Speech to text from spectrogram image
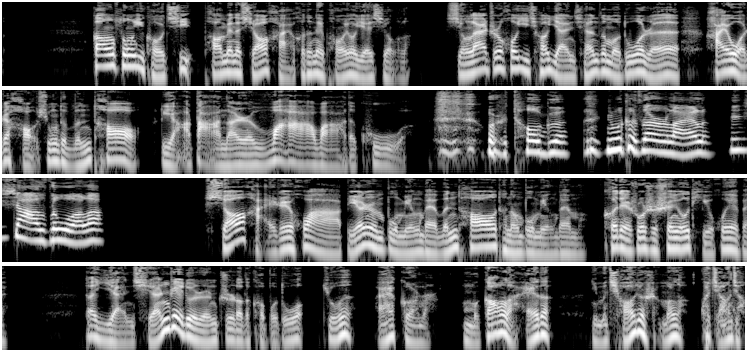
刚松一口气，旁边的小海和他那朋友也醒了。醒来之后，一瞧眼前这么多人，还有我这好兄弟文涛，俩大男人哇哇的哭啊！我说涛哥，你们可算是来了，吓死我了。小海这话别人不明白，文涛他能不明白吗？可得说是深有体会呗。但眼前这队人知道的可不多，就问：“哎，哥们儿，我们刚来的，你们瞧见什么了？快讲讲。”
